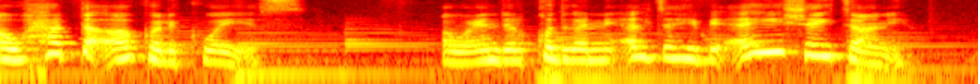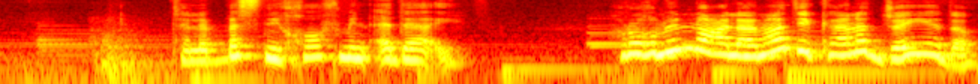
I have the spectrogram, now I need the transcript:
أو حتى آكل كويس أو عندي القدرة إني ألتهي بأي شيء تاني. تلبسني خوف من أدائي رغم إنه علاماتي كانت جيدة.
